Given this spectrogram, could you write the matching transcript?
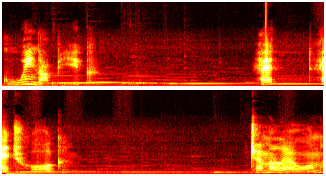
Guinea Pig, He- Hedgehog, Chameleon,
